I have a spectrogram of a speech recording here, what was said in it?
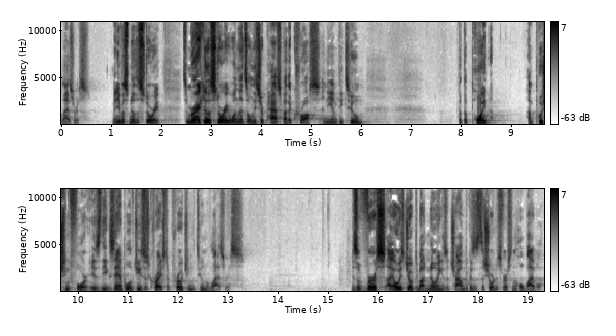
Lazarus. Many of us know the story. It's a miraculous story, one that's only surpassed by the cross and the empty tomb. But the point I'm pushing for is the example of Jesus Christ approaching the tomb of Lazarus. There's a verse I always joked about knowing as a child because it's the shortest verse in the whole Bible,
